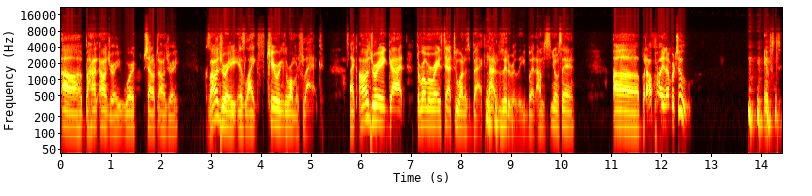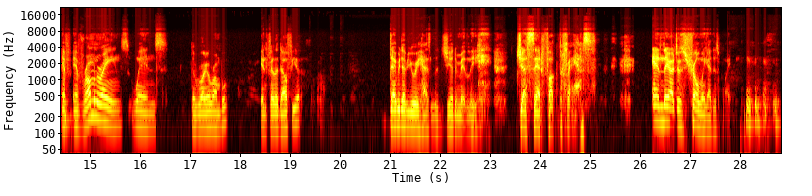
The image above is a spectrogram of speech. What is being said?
uh, behind Andre. Word shout out to Andre because Andre is like carrying the Roman flag. Like Andre got the Roman Reigns tattoo on his back, not literally, but I'm you know what I'm saying. Uh, but I'm probably number two. if if if Roman Reigns wins the Royal Rumble in Philadelphia, WWE has legitimately just said fuck the fans. And they are just trolling at this point.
